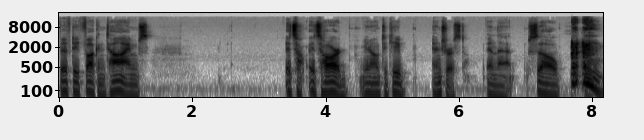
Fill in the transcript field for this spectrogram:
50 fucking times it's it's hard you know to keep interest in that so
